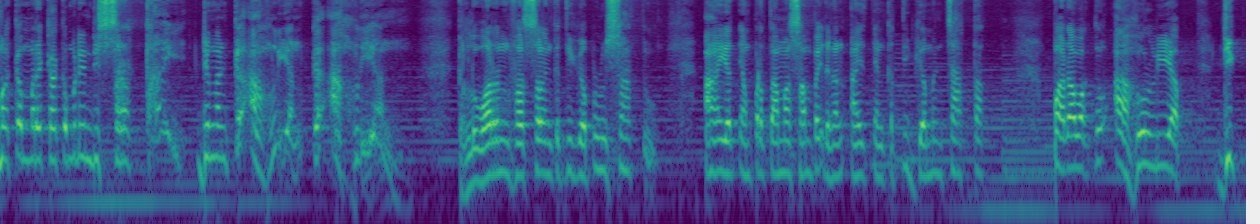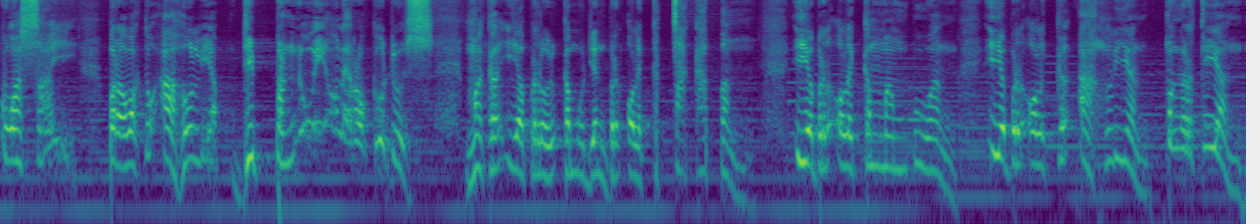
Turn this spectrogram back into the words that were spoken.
Maka mereka kemudian disertai dengan keahlian-keahlian. Keluaran pasal yang ke-31. Ayat yang pertama sampai dengan ayat yang ketiga mencatat pada waktu Aholiab dikuasai, pada waktu Aholiab dipenuhi oleh Roh Kudus, maka ia kemudian beroleh kecakapan, ia beroleh kemampuan, ia beroleh keahlian, pengertian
